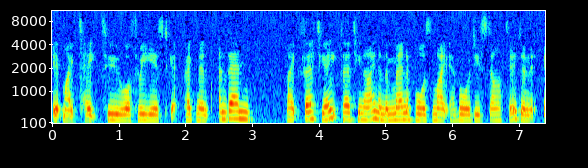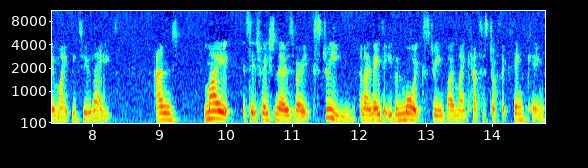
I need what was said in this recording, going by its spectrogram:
it might take two or three years to get pregnant, and then like 38, 39, and the menopause might have already started, and it, it might be too late. And my situation there is very extreme, and I made it even more extreme by my catastrophic thinking.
